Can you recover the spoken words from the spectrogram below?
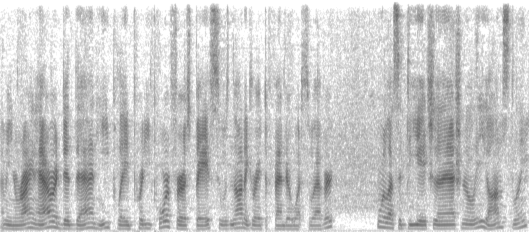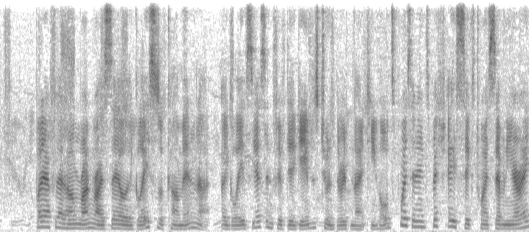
I mean, Ryan Howard did that, and he played pretty poor first base. He was not a great defender whatsoever. More or less a DH in the National League, honestly. But after that home run, Raisel Iglesias would come in. Uh, Iglesias in 58 games is 2 and 3 with 19 holds, 47 innings pitched, a 6.27 ERA,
